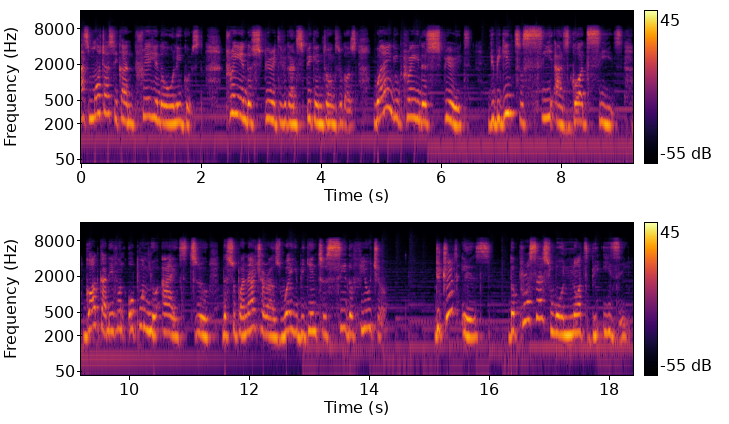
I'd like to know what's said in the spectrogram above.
as much as you can pray in the Holy Ghost, pray in the Spirit if you can speak in tongues, because when you pray in the Spirit, you begin to see as God sees. God can even open your eyes to the supernaturals where you begin to see the future. The truth is, the process will not be easy,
